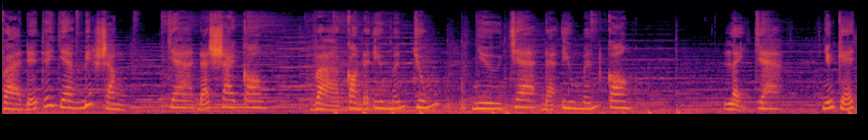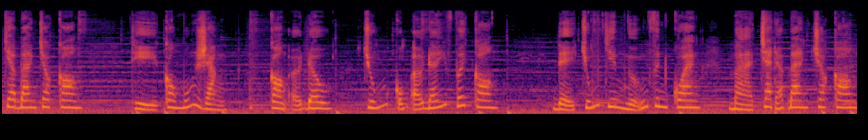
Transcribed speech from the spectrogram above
và để thế gian biết rằng cha đã sai con và con đã yêu mến chúng như cha đã yêu mến con. Lạy cha, những kẻ cha ban cho con thì con muốn rằng con ở đâu, chúng cũng ở đấy với con, để chúng chiêm ngưỡng vinh quang mà cha đã ban cho con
